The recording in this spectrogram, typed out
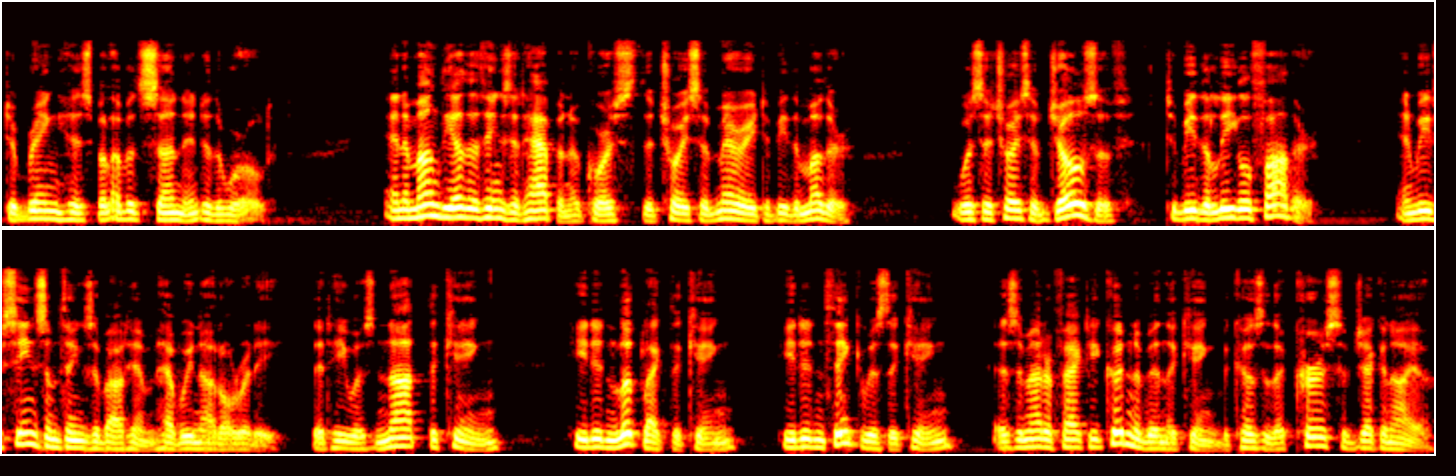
to bring his beloved son into the world. And among the other things that happened, of course, the choice of Mary to be the mother was the choice of Joseph to be the legal father. And we've seen some things about him, have we not already? That he was not the king. He didn't look like the king. He didn't think he was the king. As a matter of fact, he couldn't have been the king because of the curse of Jeconiah.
